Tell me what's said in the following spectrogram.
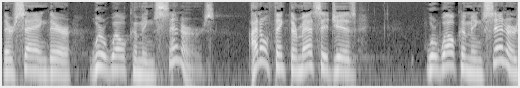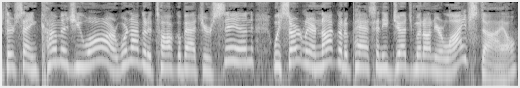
they're saying they're, we're welcoming sinners. I don't think their message is we're welcoming sinners. They're saying, Come as you are. We're not going to talk about your sin. We certainly are not going to pass any judgment on your lifestyle.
